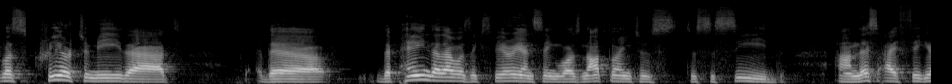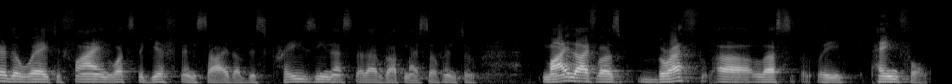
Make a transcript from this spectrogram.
was clear to me that the, the pain that I was experiencing was not going to, to succeed unless I figured a way to find what's the gift inside of this craziness that I've got myself into. My life was breathlessly painful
